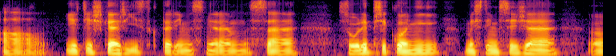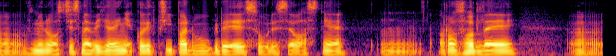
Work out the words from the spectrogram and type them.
a je těžké říct, kterým směrem se soudy přikloní. Myslím si, že eh, v minulosti jsme viděli několik případů, kdy soudy se vlastně mm, rozhodly eh,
